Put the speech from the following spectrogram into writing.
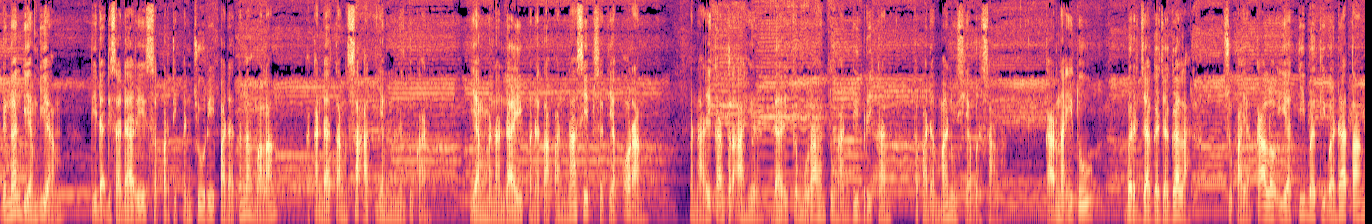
Dengan diam-diam, tidak disadari seperti pencuri pada tengah malam, akan datang saat yang menentukan, yang menandai penetapan nasib setiap orang. Penarikan terakhir dari kemurahan Tuhan diberikan kepada manusia bersalah. Karena itu, berjaga-jagalah, supaya kalau ia tiba-tiba datang,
